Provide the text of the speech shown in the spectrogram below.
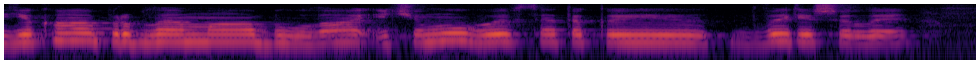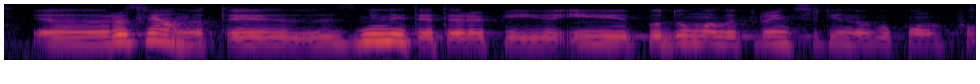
Яка проблема була, і чому ви все-таки вирішили розглянути, змінити терапію і подумали про інсулінову помпу?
